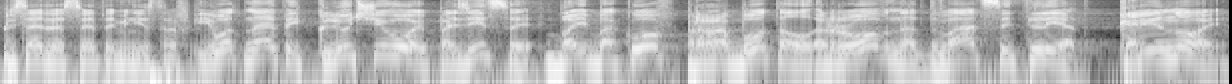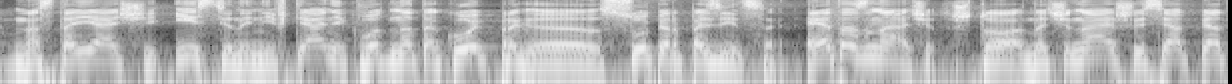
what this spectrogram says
председателя Совета Министров. И вот на этой ключевой позиции Байбаков проработал ровно 20 лет коренной, настоящий, истинный нефтяник вот на такой э, суперпозиции. Это значит, что начиная с 65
